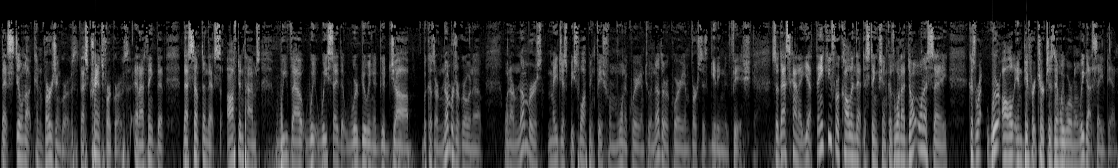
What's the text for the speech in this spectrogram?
That's still not conversion growth. That's transfer growth. And I think that that's something that's oftentimes we vow, we, we say that we're doing a good job because our numbers are growing up when our numbers may just be swapping fish from one aquarium to another aquarium versus getting new fish. Yeah. So that's kind of, yeah, thank you for calling that distinction because what I don't want to say, because we're, we're all in different churches than we were when we got saved in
